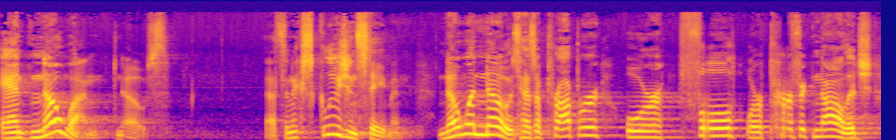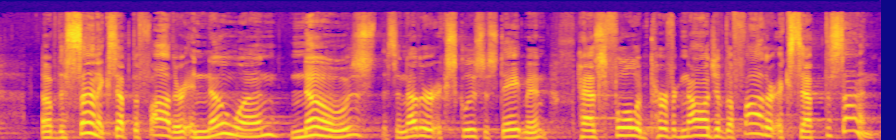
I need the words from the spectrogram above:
And no one knows. That's an exclusion statement. No one knows, has a proper or full or perfect knowledge of the Son except the Father, and no one knows, that's another exclusive statement, has full and perfect knowledge of the Father except the Son.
